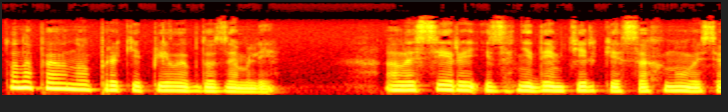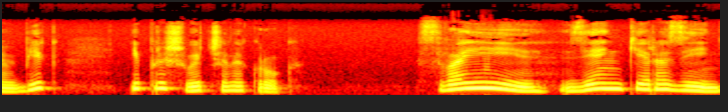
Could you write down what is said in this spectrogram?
то напевно прикипіли б до землі. Але сірий із гнідим тільки сахнулися вбік і пришвидшили крок. Свої, зеньки разінь,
